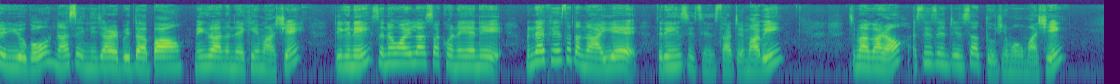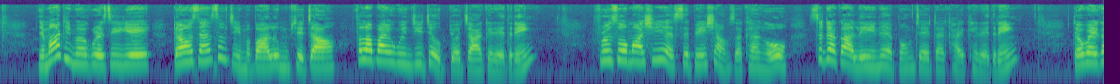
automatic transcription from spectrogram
ရေဒီယိုကိုနားဆင်နေကြတဲ့ပရိသတ်ပေါင်းမင်္ဂလာနံနက်ခင်းပါရှင်ဒီကနေ့ဇန်နဝါရီလ18ရက်နေ့မနက်ခင်း7:00နာရီရဲ့သတင်းစီစဉ်စတင်ပါပြီကျွန်မကတော့အစီအစဉ်တင်ဆက်သူရမုံပါရှင်မြန်မာဒီမိုကရေစီရေးဒေါအောင်ဆန်းစုကြည်မပါလို့မဖြစ်ကြောင်းဖိလစ်ပိုင်ဝန်ကြီးချုပ်ပြောကြားခဲ့တဲ့သတင်းဖရိုဆိုမာရှိရဲ့စစ်ပေးရှောင်စခန်းကိုစစ်တပ်ကလေရင်နဲ့ပုံကျဲတိုက်ခိုက်ခဲ့တဲ့သတင်း ဒဝဲက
